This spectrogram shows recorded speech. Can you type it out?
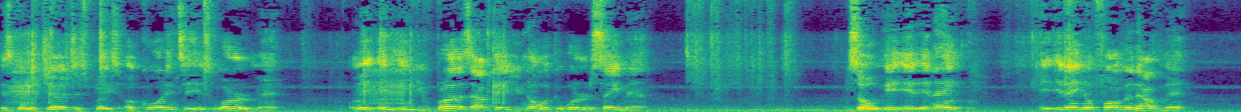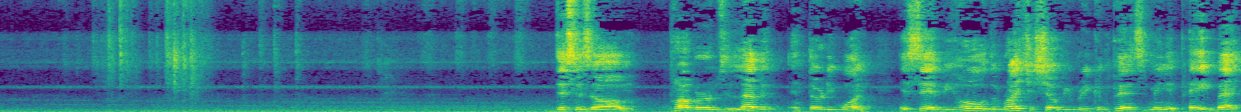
is going to judge this place according to his word, man. I mean, and, and you brothers out there, you know what the words say, man. So it, it, it ain't it, it ain't no falling out, man. This is um Proverbs 11 and 31. It said, Behold, the righteous shall be recompensed, meaning paid back.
